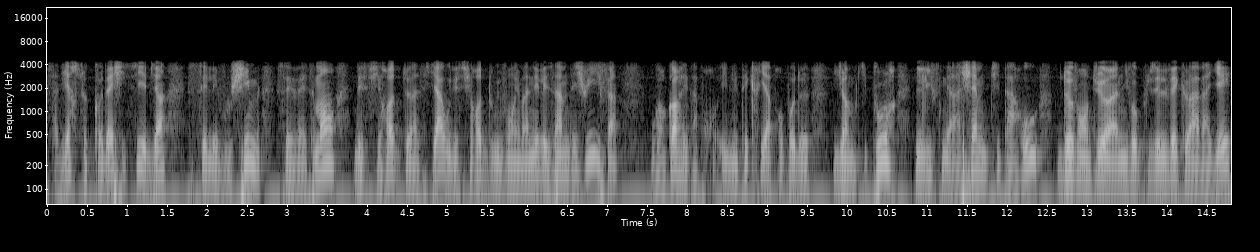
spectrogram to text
C'est-à-dire ce Kodesh ici, eh bien, c'est les Vushim, ces vêtements des sirotes de Asia ou des sirotes d'où vont émaner les âmes des Juifs. Ou encore, il est, écrit à propos de Yom Kippour, Lifne Hashem Titaru, devant Dieu à un niveau plus élevé que Havaye,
